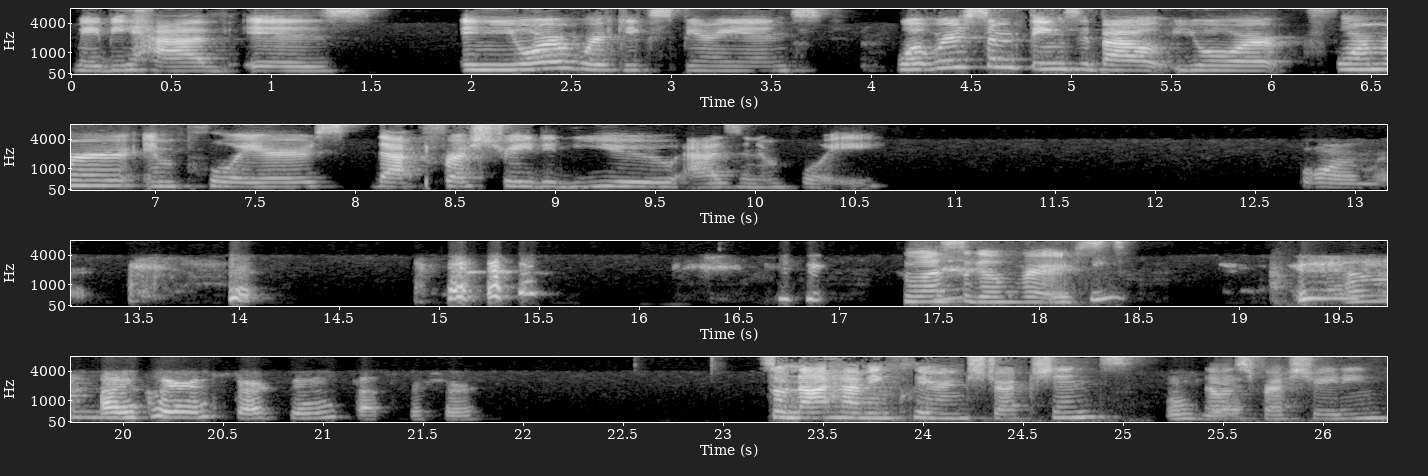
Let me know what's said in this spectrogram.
maybe have is in your work experience, what were some things about your former employers that frustrated you as an employee? Former. Who wants to go first? Um, Unclear instructions, that's for sure. So not having clear instructions, Mm-hmm. that was frustrating.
